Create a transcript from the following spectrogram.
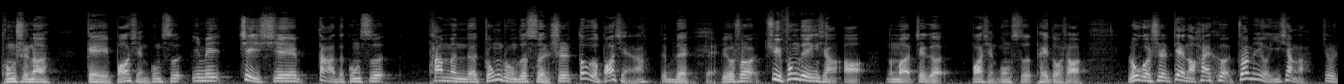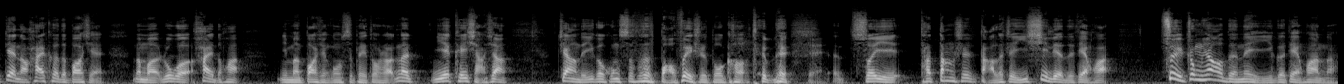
同时呢，给保险公司，因为这些大的公司，他们的种种的损失都有保险啊，对不对？对。比如说飓风的影响哦，那么这个保险公司赔多少？如果是电脑骇客，专门有一项啊，就是电脑骇客的保险，那么如果害的话，你们保险公司赔多少？那你也可以想象。这样的一个公司，它的保费是多高，对不对？对。所以他当时打了这一系列的电话，最重要的那一个电话呢，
